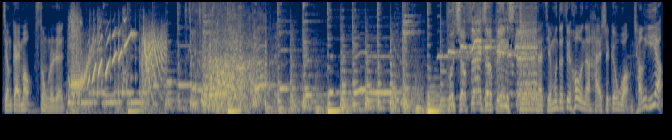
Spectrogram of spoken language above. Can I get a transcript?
将该猫送了人。那节目的最后呢，还是跟往常一样，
